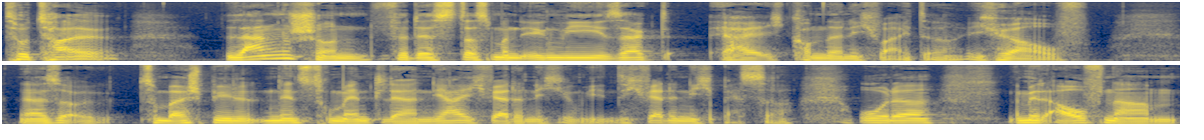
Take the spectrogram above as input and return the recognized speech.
total lang schon für das, dass man irgendwie sagt, ja, ich komme da nicht weiter, ich höre auf. Also zum Beispiel ein Instrument lernen. Ja, ich werde nicht irgendwie, ich werde nicht besser. Oder mit Aufnahmen.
